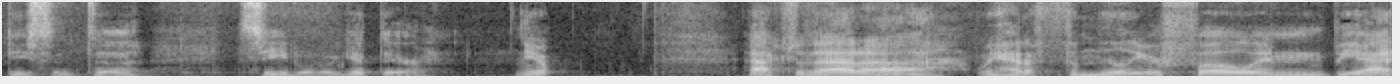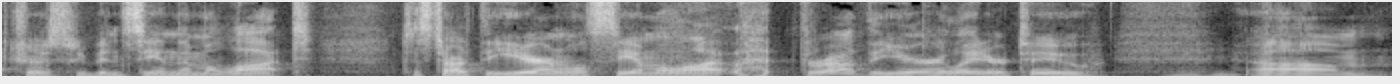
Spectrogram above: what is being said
decent uh, seed when we get there. Yep. After that, uh, we had a familiar foe in Beatrice. We've been seeing them a lot to start the year, and we'll see them a lot throughout the year later too. Um,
